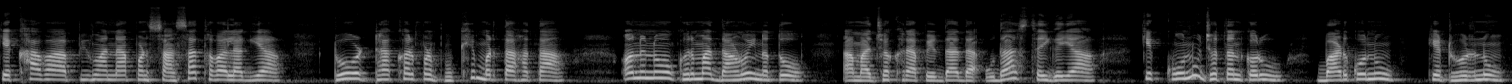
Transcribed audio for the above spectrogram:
કે ખાવા પીવાના પણ સાંસા થવા લાગ્યા. ઢોર ઢાખર પણ ભૂખે મરતા હતા. અન્નનો ઘરમાં દાણોય નહોતો. આમાં જખરા પીરદાદા ઉદાસ થઈ ગયા કે કોનું જતન કરું? બાળકોનું કે ઢોરનું?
